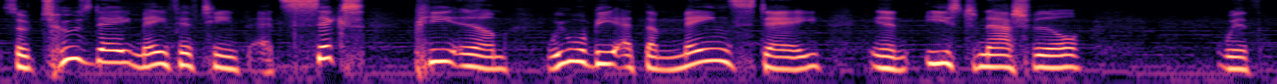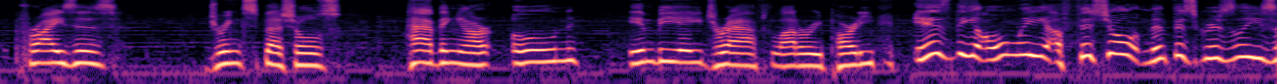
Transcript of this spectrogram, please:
So, Tuesday, May 15th at 6 p.m., we will be at the mainstay in East Nashville with prizes, drink specials, having our own NBA draft lottery party. Is the only official Memphis Grizzlies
